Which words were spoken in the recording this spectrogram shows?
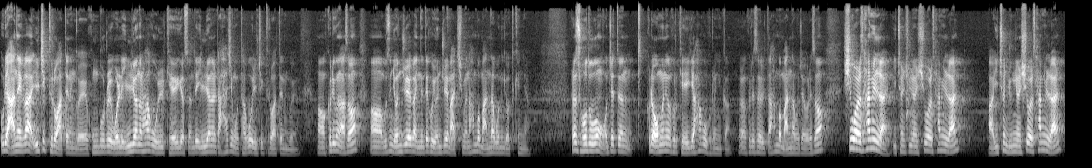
우리 아내가 일찍 들어왔다는 거예요. 공부를 원래 1년을 하고 올 계획이었었는데 1년을 다 하지 못하고 일찍 들어왔다는 거예요. 어, 그리고 나서 어, 무슨 연주회가 있는데 그 연주회 마치면 한번 만나보는 게 어떻겠냐. 그래서 저도 어쨌든 그래 어머니가 그렇게 얘기하고 그러니까 그래서 일단 한번 만나보자. 그래서 10월 3일 날 2007년 10월 3일 날 아, 2006년 10월 3일 날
